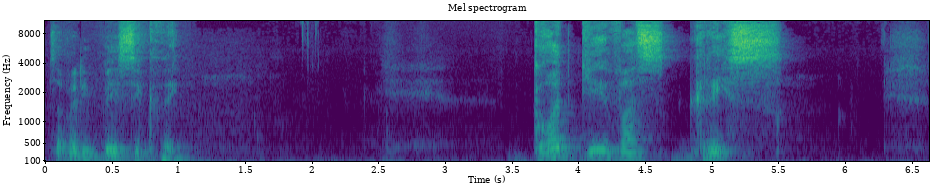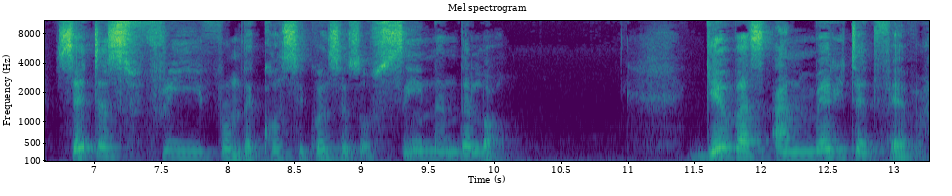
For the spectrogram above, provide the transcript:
It's a very basic thing. God gave us grace set us free from the consequences of sin and the law, gave us unmerited favor,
